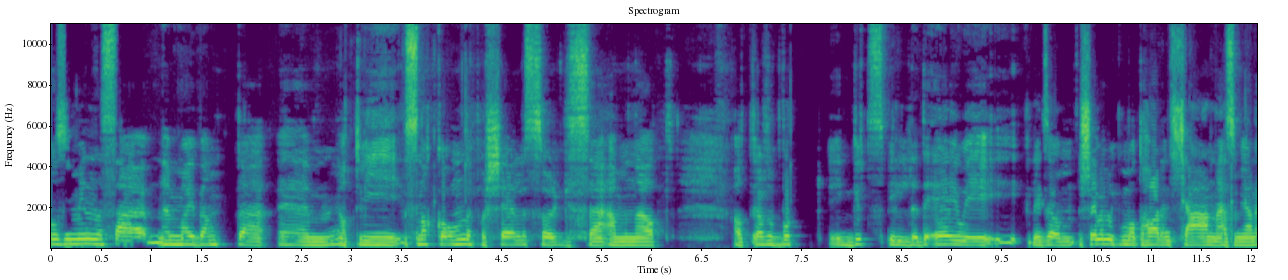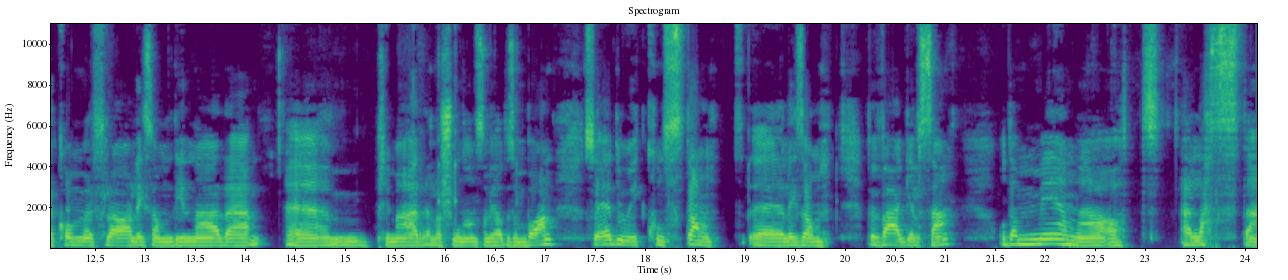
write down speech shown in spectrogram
Og så minnes jeg eh, Mai Bente um, at vi snakka om det på sjelesorgsemnet, at, at altså, vårt gudsbilde, det er jo i liksom, Selv om vi på en måte har en kjerne som gjerne kommer fra liksom, de nære eh, primærrelasjonene som vi hadde som barn, så er det jo i konstant eh, liksom, bevegelse. Og da mener jeg at jeg leste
